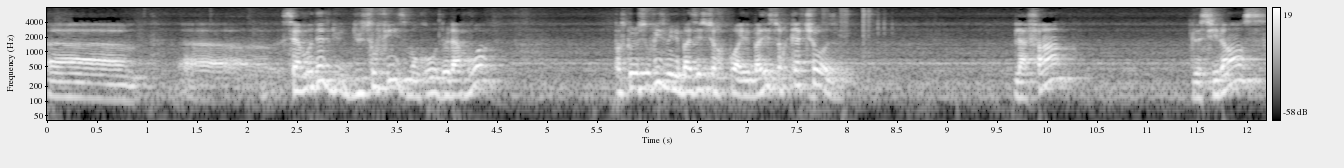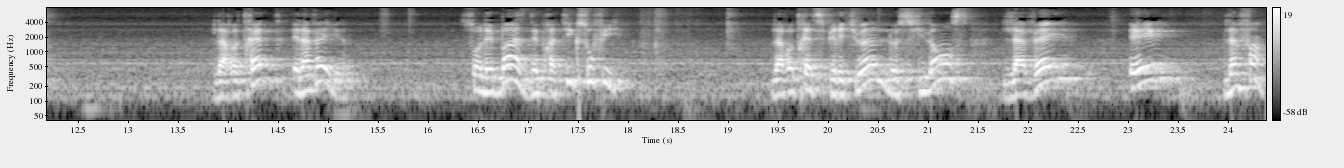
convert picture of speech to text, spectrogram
euh, euh, modèle du, soufisme, en gros, de la voie. Parce que le soufisme, il est basé sur quoi? Il est basé sur quatre choses. La faim, le silence, la retraite et la veille sont les bases des pratiques soufis. La retraite spirituelle, le silence, la veille et la faim.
